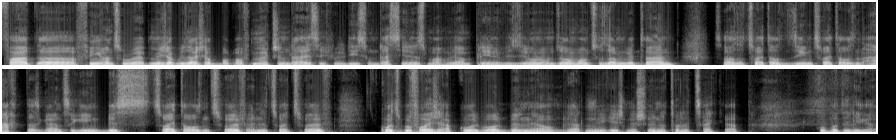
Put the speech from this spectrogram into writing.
Vater fing an zu rappen. Ich habe gesagt, ich habe Bock auf Merchandise, ich will dies und das jenes machen. Wir haben Pläne, Visionen und so haben wir uns zusammengetan. Das war so 2007, 2008. Das Ganze ging bis 2012, Ende 2012, kurz bevor ich abgeholt worden bin. Ja, und wir hatten wirklich eine schöne, tolle Zeit gehabt. Robert Illegal.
